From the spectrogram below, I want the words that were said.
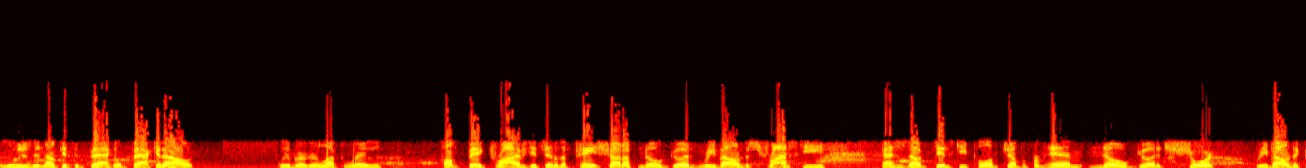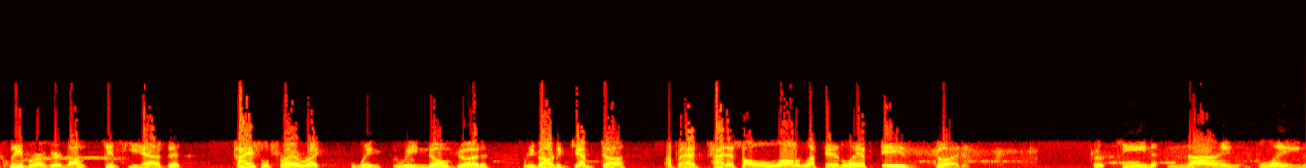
Loses it. Now gets it back. He'll back it out. Kleberger left wing. Pump fake drives. Gets into the paint. Shot up. No good. Rebound to Stronsky. Passes out Ginsky. Pull up jumper from him. No good. It's short. Rebound to Kleberger. Now Ginsky has it. Tice will try a right wing three. No good. Rebound to Gemta. Up ahead, Pettis all alone. Left-handed layup is good. 13-9 Blaine.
